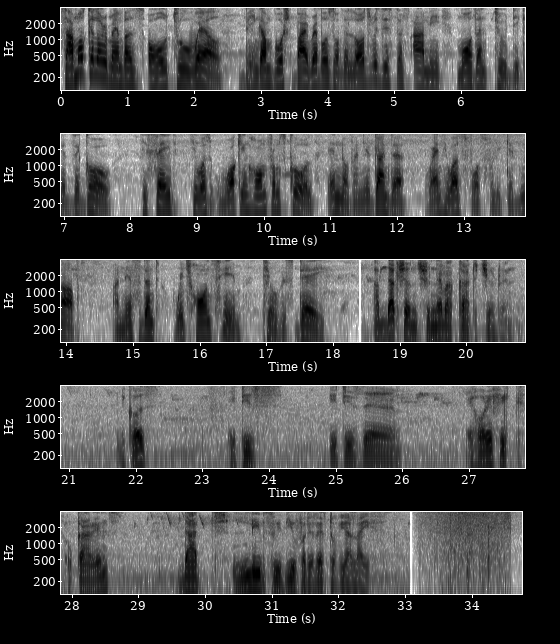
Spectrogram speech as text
Sam Okello remembers all too well being ambushed by rebels of the Lord's Resistance Army more than two decades ago. He said he was walking home from school in northern Uganda when he was forcefully kidnapped, an incident which haunts him till this day. Abduction should never occur to children because it is, it is a, a horrific occurrence that lives with you for the rest of your life.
